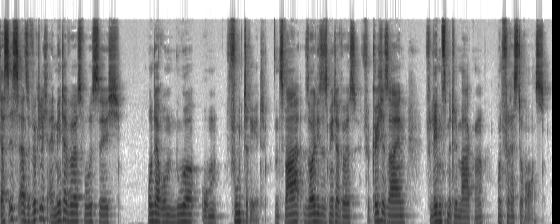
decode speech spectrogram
das ist also wirklich ein Metaverse, wo es sich rundherum nur um Food dreht. Und zwar soll dieses Metaverse für Köche sein, für Lebensmittelmarken und für Restaurants.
